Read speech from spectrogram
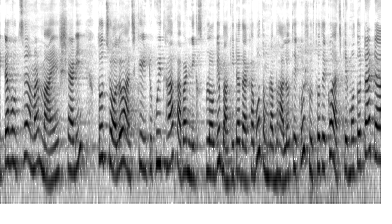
এটা হচ্ছে আমার মায়ের শাড়ি। তো চলো আজকে এইটুকুই থাক, আবার নেক্সট ব্লগে বাকিটা দেখাবো। তোমরা ভালো থেকো সুস্থ থেকো আজকের মতো টাটা!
